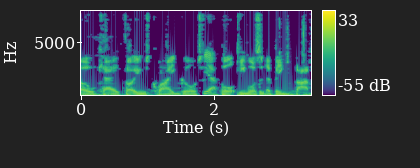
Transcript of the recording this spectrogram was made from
okay. I thought he was quite good. Yeah. But he wasn't a big bad.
